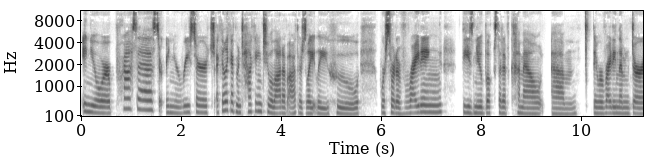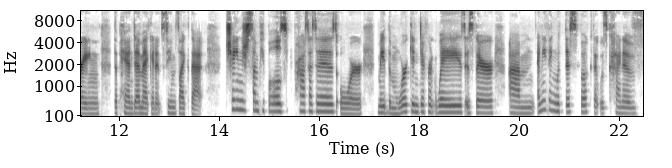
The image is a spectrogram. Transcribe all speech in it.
in your process or in your research? I feel like I've been talking to a lot of authors lately who were sort of writing these new books that have come out. Um, they were writing them during the pandemic, and it seems like that changed some people's processes or made them work in different ways? Is there um, anything with this book that was kind of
